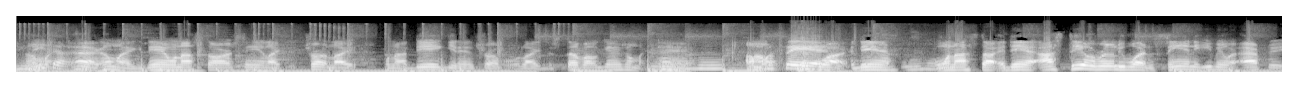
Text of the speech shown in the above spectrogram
You I'm need like, that. heck, I'm like, then when I start seeing like the truck, like when I did get in trouble, like the stuff I was getting, I'm like, damn. Mhm. I'm Mama like, guess what? And then Mhm. when I started, then I still really wasn't seeing it, even after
